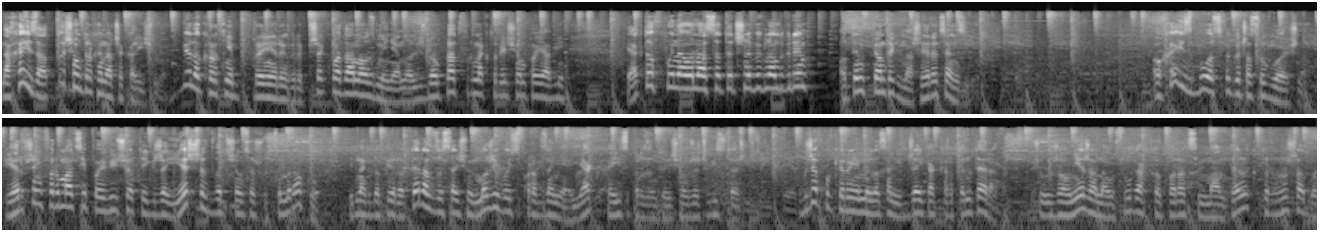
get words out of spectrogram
Na Heiza to się trochę naczekaliśmy. Wielokrotnie premierę gry przekładano, zmieniano liczbę platform, na której się pojawi. Jak to wpłynęło na ostateczny wygląd gry? O tym w piątek w naszej recenzji. O Haze było swego czasu głośno. Pierwsze informacje pojawiły się o tej grze jeszcze w 2006 roku, jednak dopiero teraz dostaliśmy możliwość sprawdzenia, jak Haze prezentuje się w rzeczywistości. W grze pokierujemy losami Jake'a Carpentera, czy żołnierza na usługach korporacji Mantel, który rusza do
